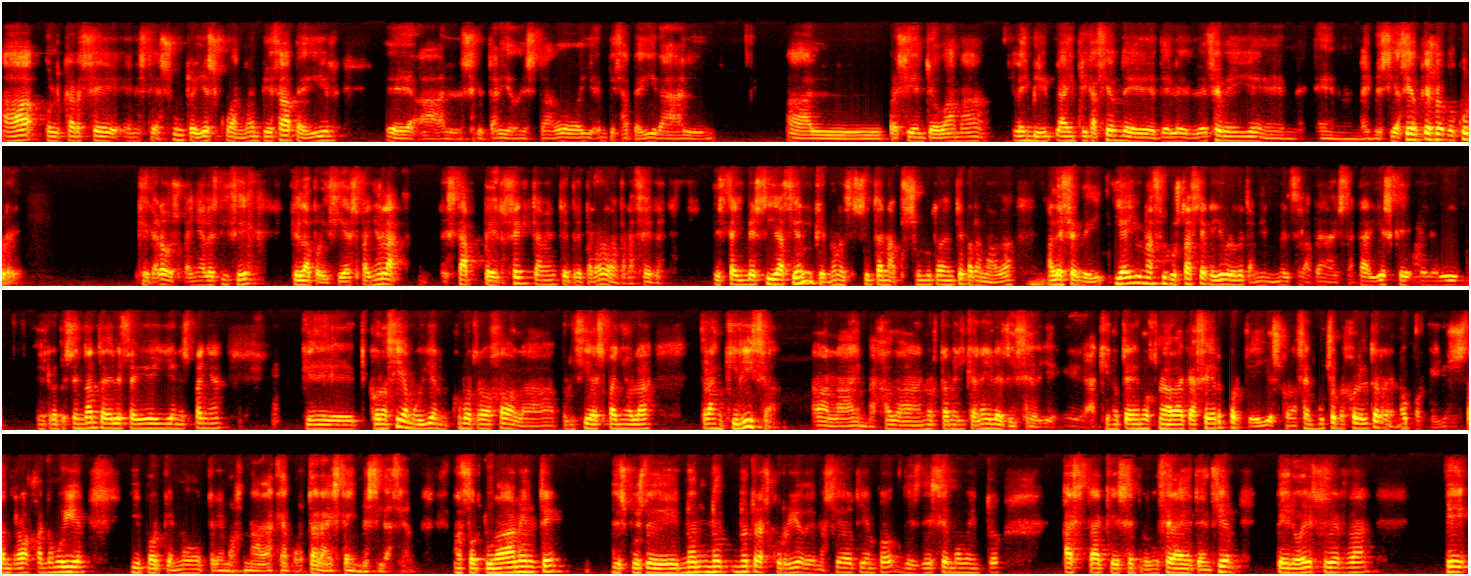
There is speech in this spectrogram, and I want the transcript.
a volcarse en este asunto y es cuando empieza a pedir eh, al secretario de Estado y empieza a pedir al, al presidente Obama la, implicación del FBI en, la investigación. ¿Qué es lo que ocurre? Que claro, España les dice que la policía española está perfectamente preparada para hacer esta investigación y que no necesitan absolutamente para nada al FBI. Y hay una circunstancia que yo creo que también merece la pena destacar y es que el, el representante del FBI en España, que conocía muy bien cómo trabajaba la policía española, tranquiliza a la embajada norteamericana y les dice, oye, eh, aquí no tenemos nada que hacer porque ellos conocen mucho mejor el terreno, porque ellos están trabajando muy bien y porque no tenemos nada que aportar a esta investigación. Afortunadamente, después de, no, no, transcurrió demasiado tiempo desde ese momento hasta que se produce la detención, pero es verdad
